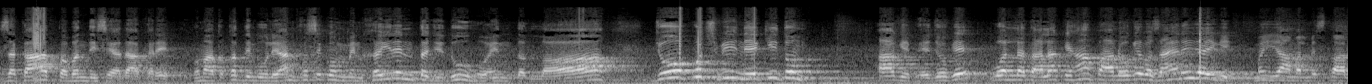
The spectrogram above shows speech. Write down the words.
زکوٰۃ پابندی سے ادا کرے۔ وما تقدموا لانفسکم من خیر تجدوه عند اللہ۔ جو کچھ بھی نیکی تم آگے بھیجو گے وہ اللہ تعالیٰ کے ہاں پالو گے وہ ضائع نہیں جائے گی۔ میں یامل مسقال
